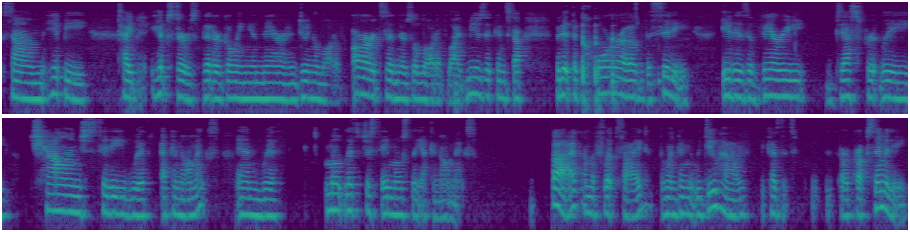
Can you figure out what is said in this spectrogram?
some hippie type hipsters that are going in there and doing a lot of arts and there's a lot of live music and stuff. But at the core of the city, it is a very desperately challenged city with economics and with, mo- let's just say, mostly economics. But on the flip side, the one thing that we do have, because it's our proximity,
